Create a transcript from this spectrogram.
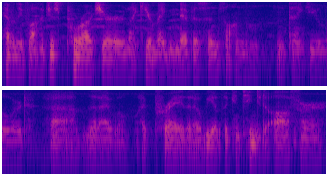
Heavenly Father just pour out your like your magnificence on them and thank you Lord uh, that I will I pray that I'll be able to continue to offer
